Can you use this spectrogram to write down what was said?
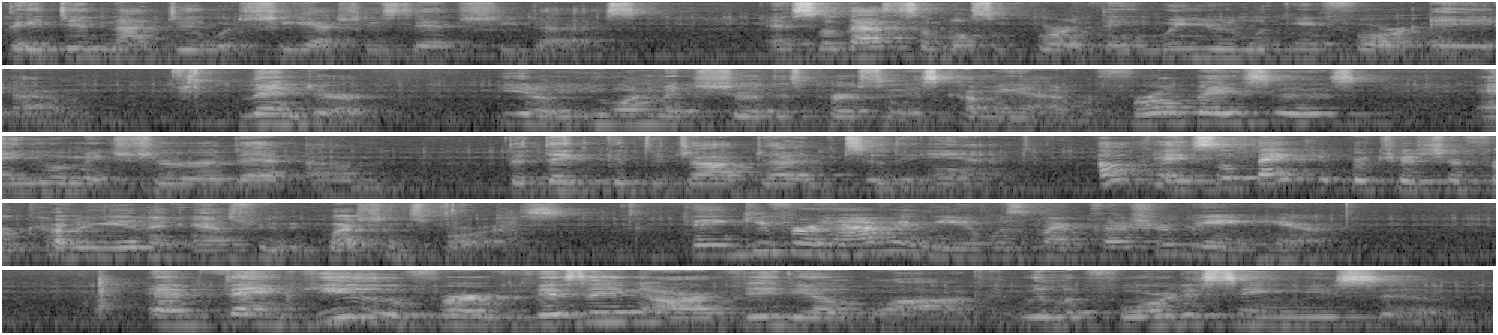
they did not do what she actually said she does. And so that's the most important thing. When you're looking for a um, lender, you know, you want to make sure this person is coming out on a referral basis, and you want to make sure that, um, that they can get the job done to the end. Okay, so thank you, Patricia, for coming in and answering the questions for us. Thank you for having me. It was my pleasure being here. And thank you for visiting our video blog. We look forward to seeing you soon.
